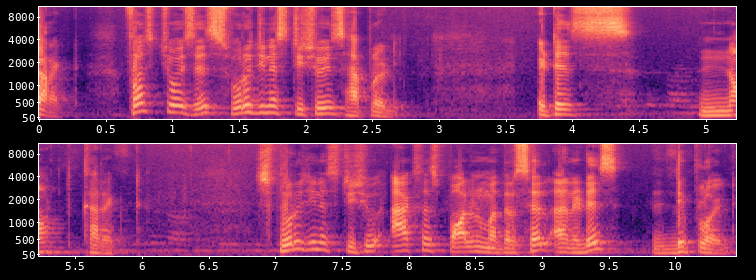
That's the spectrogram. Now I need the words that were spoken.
correct. First choice is sporogenous tissue is haploid. It is not correct. Sporogenous tissue acts as pollen mother cell and it is diploid.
